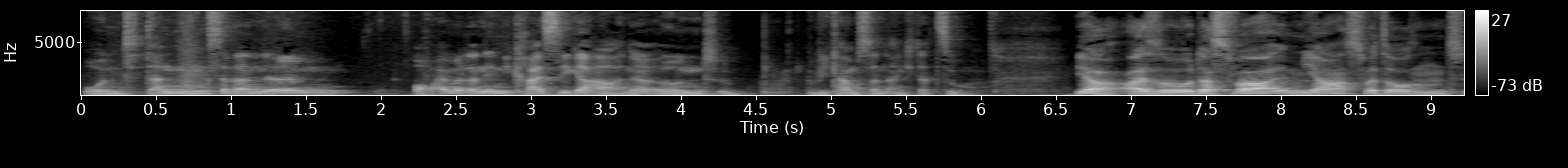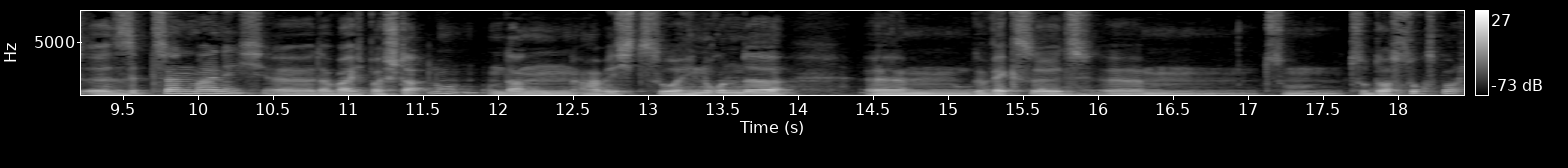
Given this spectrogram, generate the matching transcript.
und dann ging es ja dann ähm, auf einmal dann in die Kreisliga A. Ne? Und wie kam es dann eigentlich dazu? Ja, also das war im Jahr 2017, meine ich. Äh, da war ich bei Stadtlohn und dann habe ich zur Hinrunde ähm, gewechselt ähm, zum, zu Dostoksport.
